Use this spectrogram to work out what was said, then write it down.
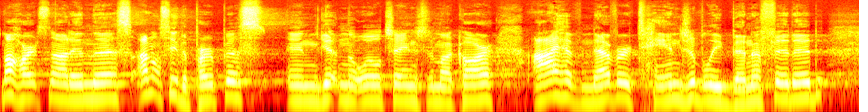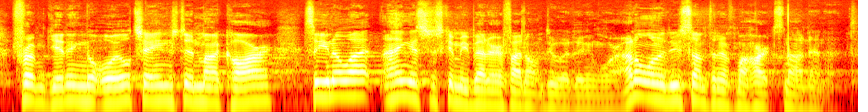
My heart's not in this. I don't see the purpose in getting the oil changed in my car. I have never tangibly benefited from getting the oil changed in my car. So, you know what? I think it's just going to be better if I don't do it anymore. I don't want to do something if my heart's not in it.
